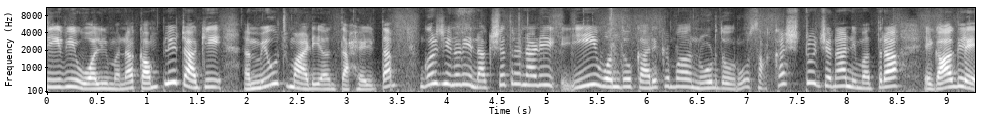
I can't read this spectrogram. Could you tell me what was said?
ಟಿ ವಿ ವಾಲ್ಯೂಮನ್ನು ಕಂಪ್ಲೀಟ್ ಆಗಿ ಮ್ಯೂಟ್ ಮಾಡಿ ಅಂತ ಹೇಳ್ತಾ ಗುರುಜಿ ನೋಡಿ ನಕ್ಷತ್ರ ನಾಡಿ ಈ ಒಂದು ಕಾರ್ಯಕ್ರಮ ನೋಡಿದವರು ಸಾಕಷ್ಟು ಜನ ನಿಮ್ಮ ಹತ್ರ ಈಗಾಗಲೇ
